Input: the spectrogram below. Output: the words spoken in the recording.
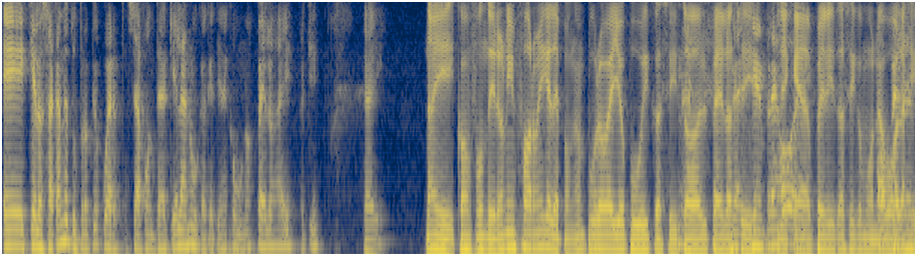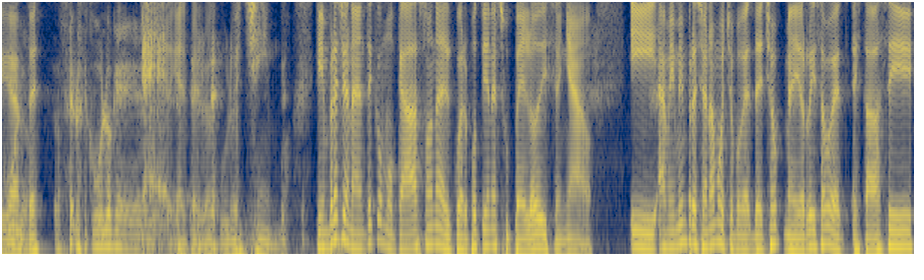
eh, que lo sacan de tu propio cuerpo. O sea, ponte aquí en la nuca, que tienes como unos pelos ahí, aquí. y ahí. No, y confundir un informe y que le pongan puro vello púbico, así, todo el pelo así. Siempre Le queda un pelito así como una O bola pelo de gigante. culo. O pelo de culo que... Verga, el pelo de culo es chimbo. Qué impresionante como cada zona del cuerpo tiene su pelo diseñado. Y a mí me impresiona mucho porque, de hecho, me dio risa porque estaba así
